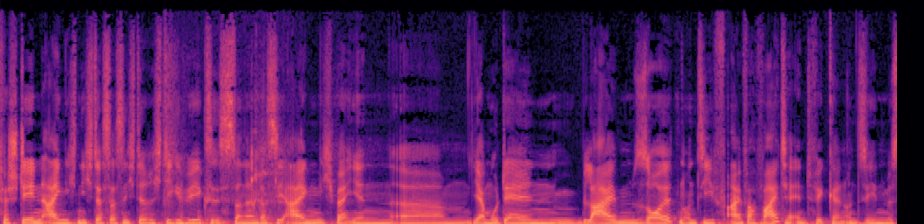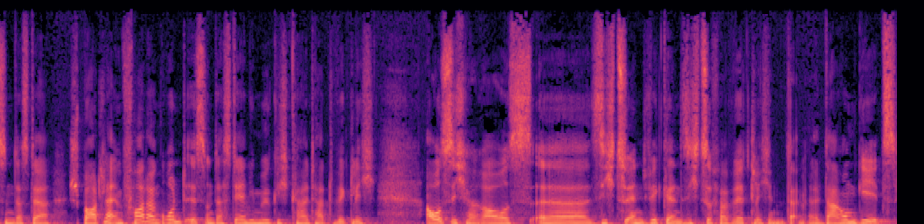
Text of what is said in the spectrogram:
verstehen eigentlich nicht, dass das nicht der richtige Weg ist, sondern dass sie eigentlich bei ihren ähm, ja, Modellen bleiben sollten und sie einfach weiterentwickeln und sehen müssen, dass der Sportler im Vordergrund ist und dass der die Möglichkeit hat, wirklich aus sich heraus äh, sich zu entwickeln, sich zu verwirklichen. darum geht's.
